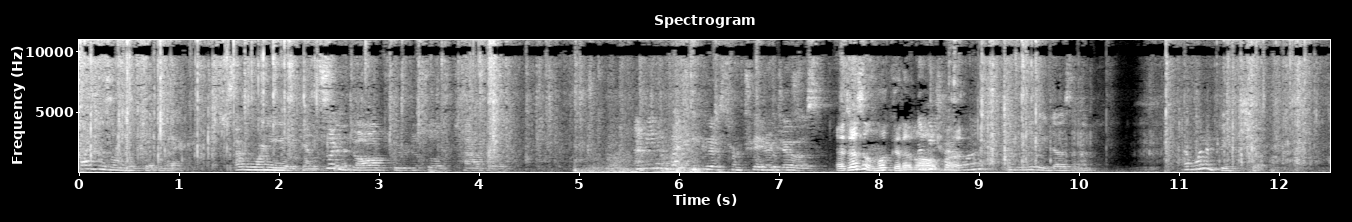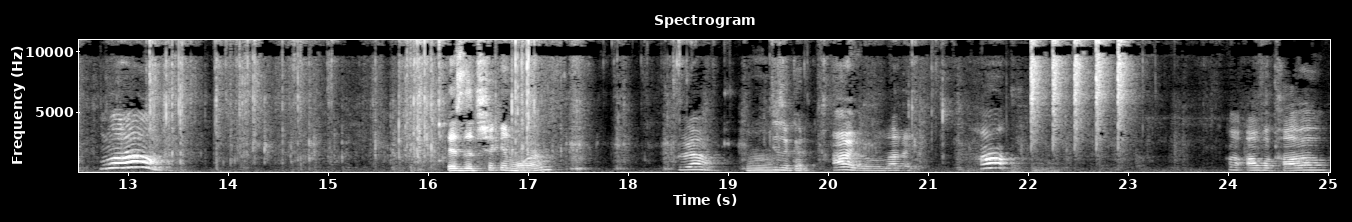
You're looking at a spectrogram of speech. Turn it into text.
that doesn't look good, Nick. I'm warning you It's like it. dog food, just a little tablet. I mean, it might be good. It's from Trader Joe's. It doesn't look good at Let all, me try but one. It really doesn't. I want a big chip. Wow. Is the chicken warm? Yeah. Hmm. These are good. I love it. Huh? Uh, avocado.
